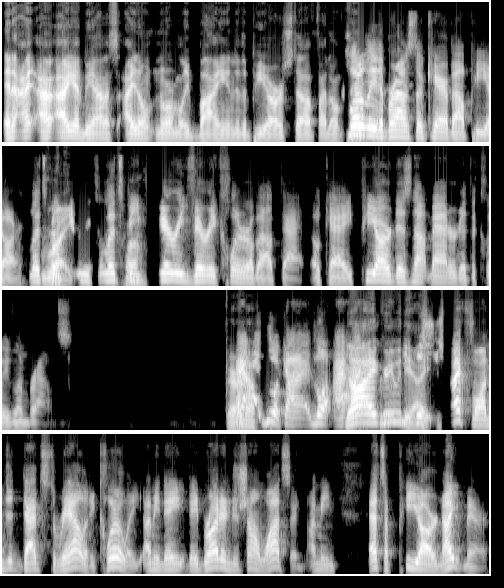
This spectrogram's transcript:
and I, I, I got to be honest, I don't normally buy into the PR stuff. I don't. think Clearly, that- the Browns don't care about PR. Let's Right. be very, let's be very very clear about that. Okay, PR does not matter to the Cleveland Browns. fair I- enough. I- look, I look. No, I agree with you. I- Disrespectful. I'm just that's the reality. Clearly, I mean they they brought in Deshaun Watson. I mean that's a PR nightmare,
